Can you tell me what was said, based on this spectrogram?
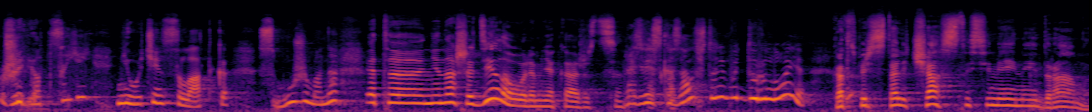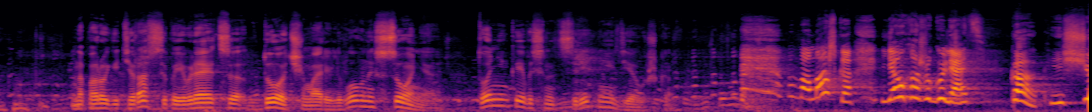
живется ей не очень сладко. С мужем она... Это не наше дело, Оля, мне кажется. Разве я сказала что-нибудь дурное? Как теперь стали часто семейные драмы. На пороге террасы появляется дочь Марьи Львовны Соня, тоненькая 18-летняя девушка. Мамашка, я ухожу гулять. Как? Еще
